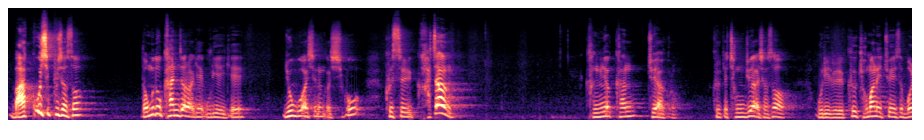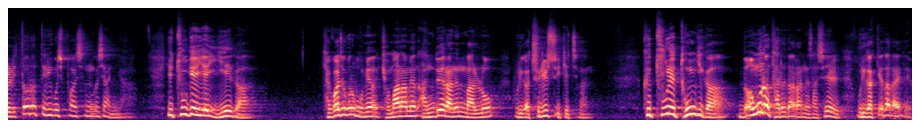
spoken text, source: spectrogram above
막고 싶으셔서 너무도 간절하게 우리에게 요구하시는 것이고 그것을 가장 강력한 죄악으로 그렇게 정죄하셔서 우리를 그 교만의 죄에서 멀리 떨어뜨리고 싶어 하시는 것이 아니냐. 이 두 개의 이해가 결과적으로 보면 교만하면 안 돼라는 말로 우리가 줄일 수 있겠지만 그 둘의 동기가 너무나 다르다라는 사실 우리가 깨달아야 돼요.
